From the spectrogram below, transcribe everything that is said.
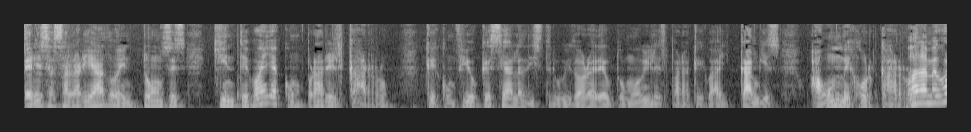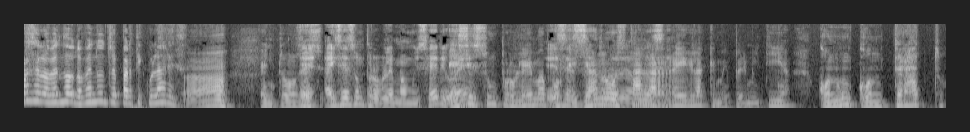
Eres asalariado, entonces quien te vaya a comprar el carro, que confío que sea la distribuidora de automóviles para que vay- cambies a un mejor carro. O a lo mejor se lo vendo, lo vendo entre particulares. Ah, entonces Eh, ahí sí es un problema muy serio. ¿eh? ese es un problema Ese porque es ya no problema está la regla que me permitía con un contrato.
